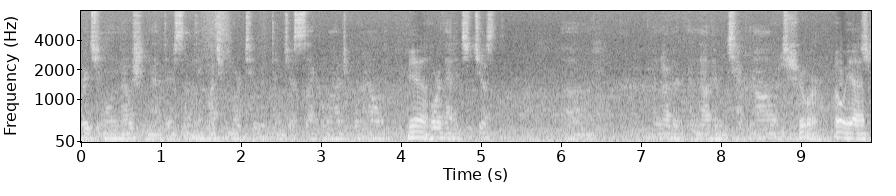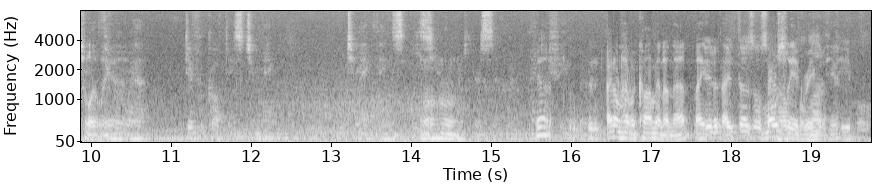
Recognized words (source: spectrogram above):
original notion that there's something much more to it than just psychological health. Yeah. Or that it's just, another, another technology. Sure. Oh, yeah, absolutely, can yeah, throw Difficulties to make, to make things easier, Mhm. like you're saying, Yeah. make you feel better. I don't have a comment on that. I- It, I it does also help mostly a agree lot with of you. people.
